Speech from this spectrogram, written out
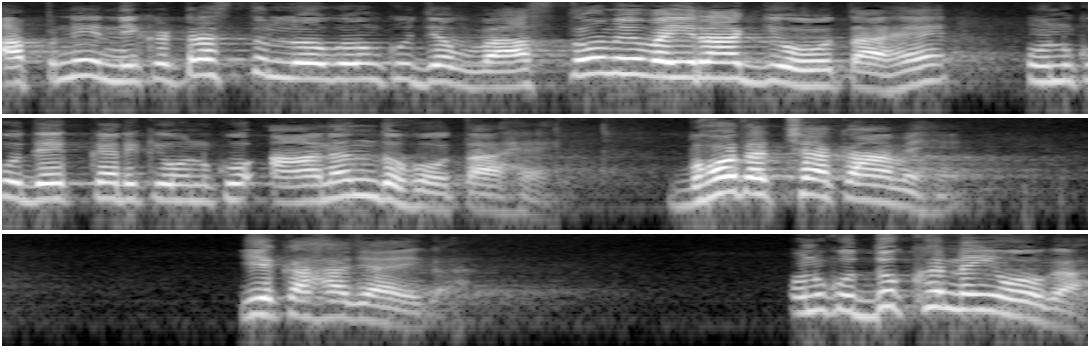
अपने निकटस्थ लोगों को जब वास्तव में वैराग्य होता है, उनको देख करके उनको आनंद होता है। बहुत अच्छा काम है। ये कहा जाएगा। उनको दुख नहीं होगा,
